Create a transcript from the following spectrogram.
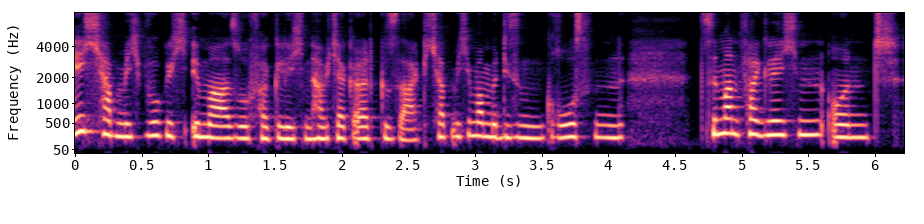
ich habe mich wirklich immer so verglichen, habe ich ja gerade gesagt. Ich habe mich immer mit diesen großen Zimmern verglichen und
